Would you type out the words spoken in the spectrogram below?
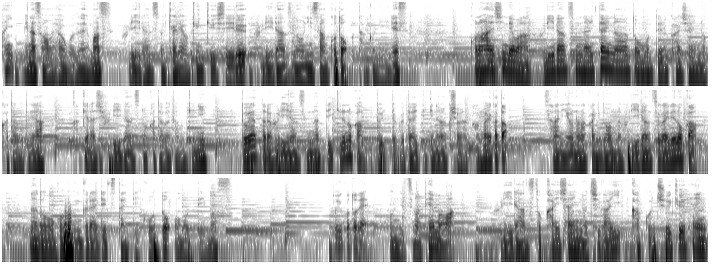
はい皆さんおはようございます。フリーランスのキャリアを研究しているフリーランスのお兄さんことタクニーです。この配信ではフリーランスになりたいなと思っている会社員の方々や駆け出しフリーランスの方々向けにどうやったらフリーランスになっていけるのかといった具体的なアクションや考え方さらに世の中にどんなフリーランスがいるのかなどを5分くらいで伝えていこうと思っています。ということで本日のテーマはフリーランスと会社員の違い過去中級編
